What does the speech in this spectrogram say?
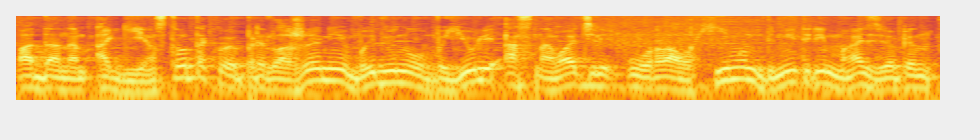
По данным агентства, такое предложение выдвинул в июле основатель Уралхима Дмитрий Мазепин.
